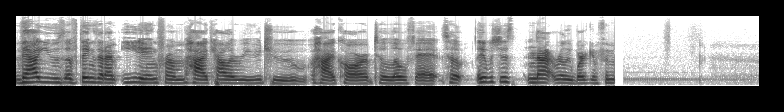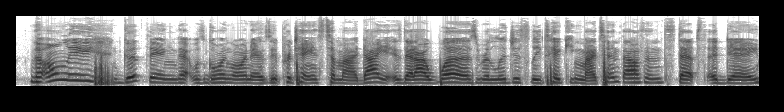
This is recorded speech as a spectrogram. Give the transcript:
values of things that I'm eating from high calorie to high carb to low fat. So it was just not really working for me. The only good thing that was going on as it pertains to my diet is that I was religiously taking my 10,000 steps a day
